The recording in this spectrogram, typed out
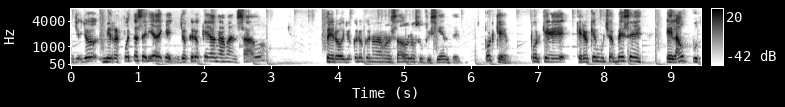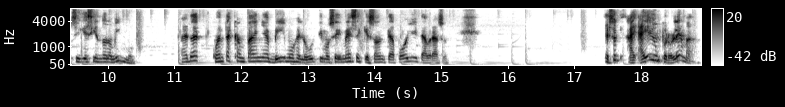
yo, mi respuesta sería de que yo creo que han avanzado pero yo creo que no ha avanzado lo suficiente. ¿Por qué? Porque creo que muchas veces el output sigue siendo lo mismo. ¿Verdad? ¿Cuántas campañas vimos en los últimos seis meses que son te apoyo y te abrazo? Eso, ahí hay un problema.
